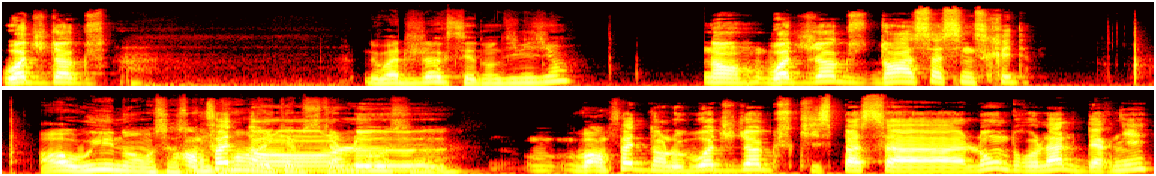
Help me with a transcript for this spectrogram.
Watch Dogs. Watch Dogs, c'est dans Division? Non, Watch Dogs dans Assassin's Creed. Oh oui, non, ça se En fait, comprend avec dans Abstergo, le... en fait, dans le Watch Dogs qui se passe à Londres, là, le dernier,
